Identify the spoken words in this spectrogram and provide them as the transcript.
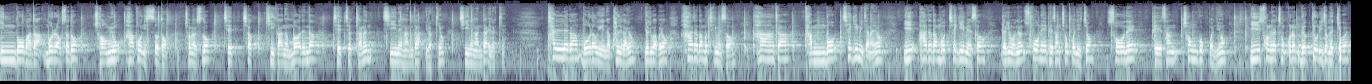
인도받아 하고 있어도 점유하고 있어도 점유하고 있어도 제척 기간은 뭐가 된다? 제척 기간은 진행한다. 이렇게요. 진행한다. 이렇게. 판례가 뭐라고 얘기했냐? 판례가요. 여기 봐봐요. 하자 담보 책임에서 하자 담보 책임이잖아요. 이 하자 담보 책임에서 여기 뭐냐면 손해배상 청구권이 있죠. 손해배상 청구권이요. 이 손해배상 청구권은 몇 개월이죠? 몇 개월?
